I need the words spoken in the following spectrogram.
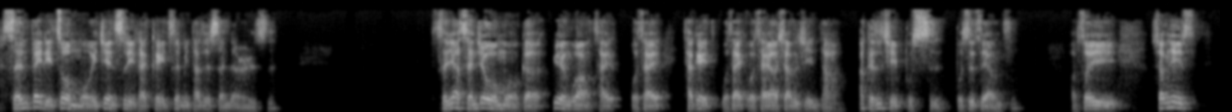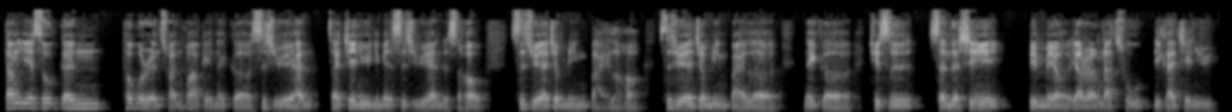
神非得做某一件事情才可以证明他是神的儿子，神要成就我某个愿望才我才才可以我才我才要相信他啊，可是其实不是不是这样子，所以相信。当耶稣跟透过人传话给那个施洗约翰在监狱里面的施洗约翰的时候，施洗约翰就明白了哈，施洗约翰就明白了那个其实神的心意并没有要让他出离开监狱，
